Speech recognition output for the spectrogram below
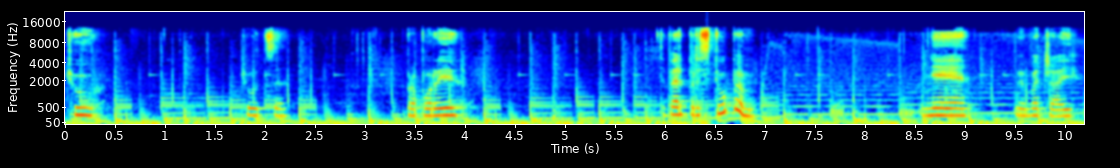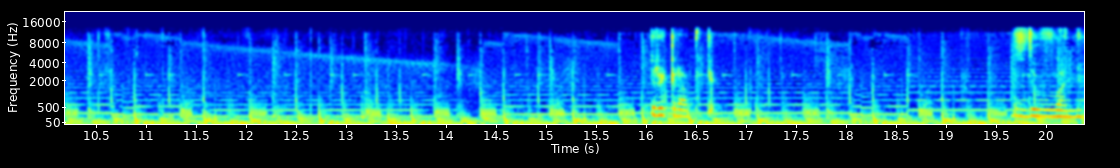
Чу. Чу це. Прапори. Тепер приступимо? Ні, вибачай. Три крапки. Здивування.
